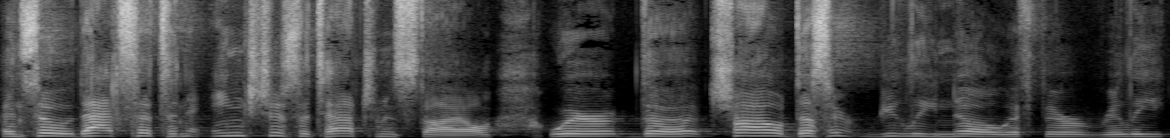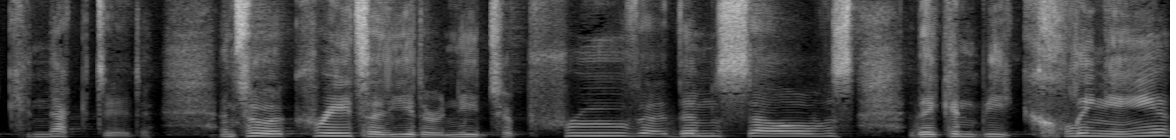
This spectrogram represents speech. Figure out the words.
And so that sets an anxious attachment style where the child doesn't really know if they're really connected. And so it creates an either need to prove themselves, they can be clingy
